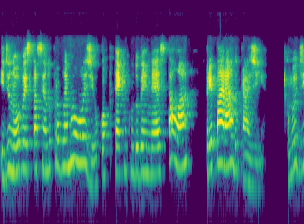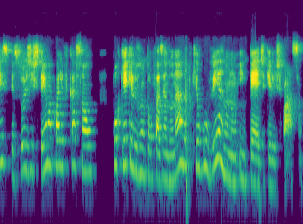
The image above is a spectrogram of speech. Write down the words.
E, de novo, esse está sendo o problema hoje. O corpo técnico do BNDES está lá, preparado para agir. Como eu disse, pessoas de extrema qualificação. Por que, que eles não estão fazendo nada? Porque o governo não impede que eles façam.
